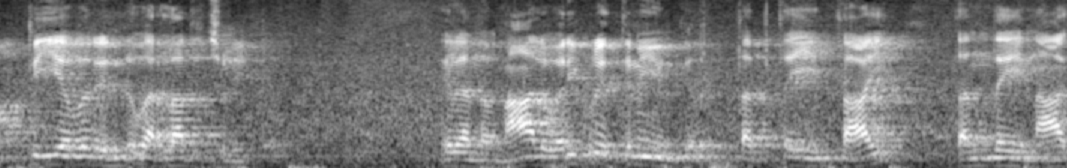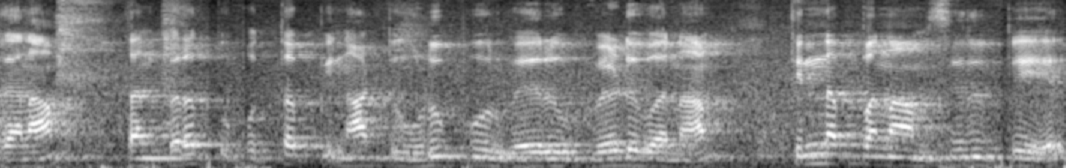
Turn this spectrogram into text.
அப்பியவர் என்று வரலாற்று சொல்லிட்டார் இதில் அந்த நாலு வரிக்குள் எத்தனை இருக்கிறது தத்தை தாய் தந்தை நாகனாம் தன் பிறப்பு புத்தப்பி நாட்டு உடுப்பூர் வேறு வேடுவனாம் தின்னப்பனாம் சிறு பேர்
